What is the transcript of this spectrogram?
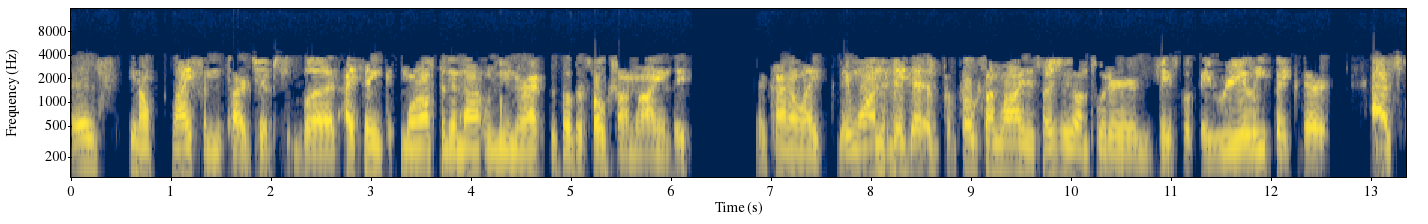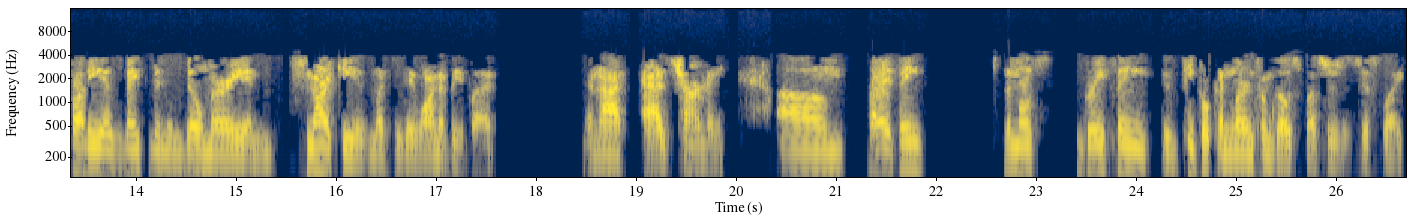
as you know, life and its hardships. But I think more often than not, when you interact with other folks online, they they're kind of like they want they for folks online, especially on Twitter and Facebook, they really think they're as funny as Venkman and Bill Murray and snarky as much as they want to be, but they're not as charming. Um, but I think the most great thing people can learn from Ghostbusters is just like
